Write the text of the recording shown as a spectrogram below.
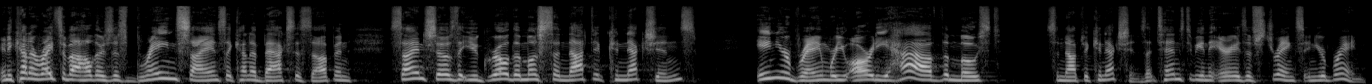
And he kind of writes about how there's this brain science that kind of backs this up. And science shows that you grow the most synaptic connections in your brain where you already have the most synaptic connections. That tends to be in the areas of strengths in your brain.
